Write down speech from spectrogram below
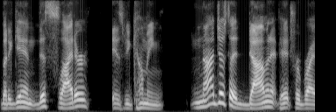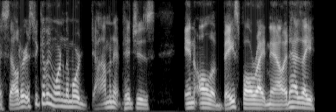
But again, this slider is becoming not just a dominant pitch for Bryce Elder, it's becoming one of the more dominant pitches in all of baseball right now. It has a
